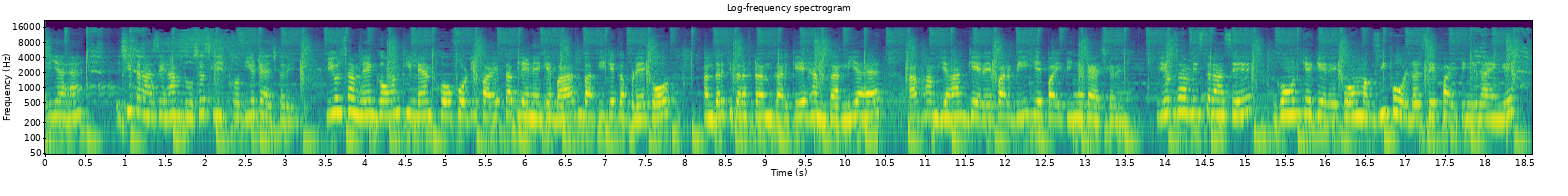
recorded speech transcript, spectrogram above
लिया है। इसी तरह से हम दूसरे स्लीव को भी अटैच करेंगे। व्यूर्स हमने गाउन की लेंथ को 45 तक लेने के बाद बाकी के कपड़े को अंदर की तरफ़ टर्न करके हम कर लिया है। अब हम यहाँ घेरे पर भी ये पाइपिंग अटैच करेंगे। व्यूर्स हम इस तरह से गोन के घेरे को मगजी फोल्डर से पाइपिंग लगाएँगे।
